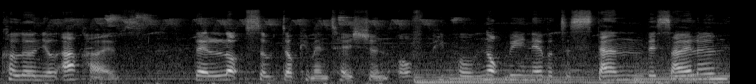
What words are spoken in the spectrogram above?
colonial archives, there are lots of documentation of people not being able to stand this island.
